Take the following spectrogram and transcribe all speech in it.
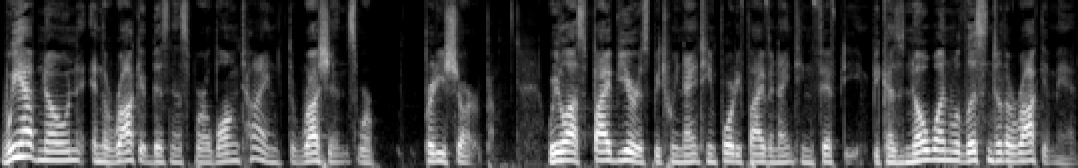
We have known in the rocket business for a long time the Russians were pretty sharp. We lost five years between 1945 and 1950 because no one would listen to the rocket man.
